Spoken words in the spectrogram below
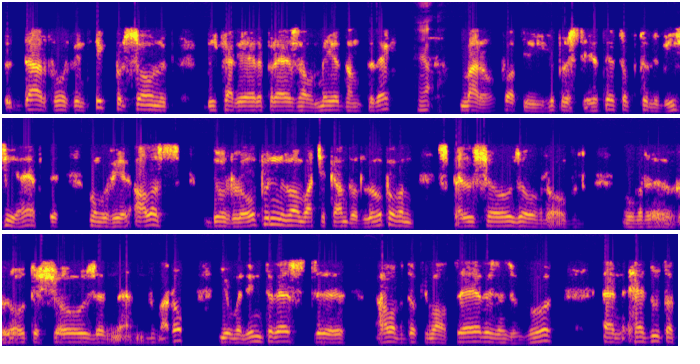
daarvoor vind ik persoonlijk die carrièreprijs al meer dan terecht. Ja. Maar ook wat hij gepresteerd heeft op televisie. Hij heeft ongeveer alles doorlopen van wat je kan doorlopen, van spelshows over, over over uh, grote shows en, en noem maar op. Human interest, uh, documentaires enzovoort. En hij doet dat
